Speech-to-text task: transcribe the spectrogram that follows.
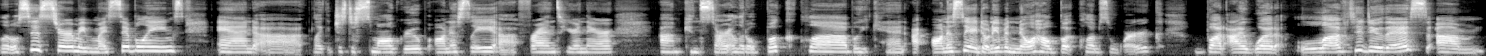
little sister, maybe my siblings, and uh, like just a small group, honestly, uh, friends here and there, um, can start a little book club. We can, I, honestly, I don't even know how book clubs work, but I would love to do this. Um,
